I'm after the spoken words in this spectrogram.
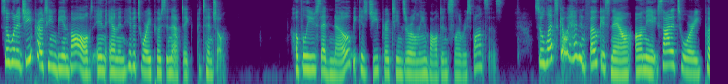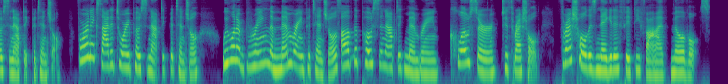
So, would a G protein be involved in an inhibitory postsynaptic potential? Hopefully, you said no because G proteins are only involved in slow responses. So, let's go ahead and focus now on the excitatory postsynaptic potential. For an excitatory postsynaptic potential, we want to bring the membrane potentials of the postsynaptic membrane closer to threshold. Threshold is negative 55 millivolts.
